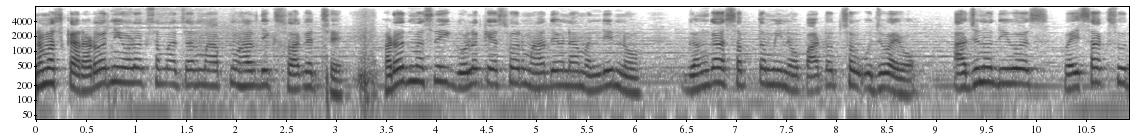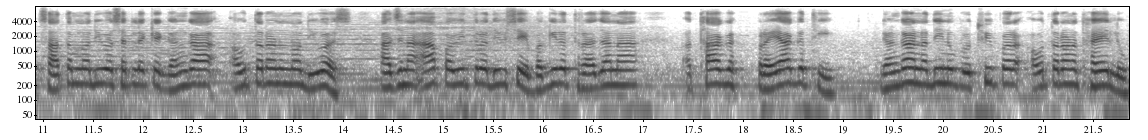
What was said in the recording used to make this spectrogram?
નમસ્કાર, હળવદની ઓળખ સમાચારમાં આપનું હાર્દિક સ્વાગત છે. હળવદમાં શ્રી ગોલકેશ્વર મહાદેવના મંદિરનો ગંગા સપ્તમીનો પાટોત્સવ ઉજવાયો. આજનો દિવસ વૈશાખ સુદ સાતમનો દિવસ એટલે કે ગંગા અવતરણનો દિવસ. આજના આ પવિત્ર દિવસે ભગીરથ રાજાના અથાગ પ્રયાગથી ગંગા નદીનું પૃથ્વી પર અવતરણ થયેલું.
